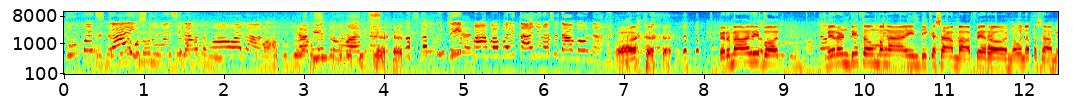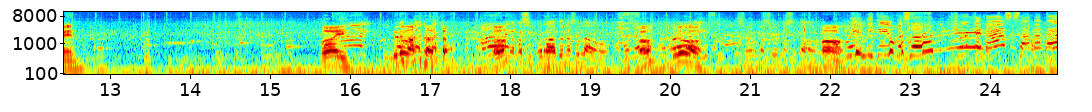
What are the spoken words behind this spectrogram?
Two months guys! Two months silang mawawala. Grabe yung two months. Yung jeep, mababalitaan nyo nasa Davao na. Pero mga kalibot, meron dito mga hindi kasama pero nauna pa sa amin. Hoy! Dito ba? oh? Nakasigurado na sila oh. Oh? Dito ba? Sure na sure na sila oh. Oh. Uy, hindi kayo kasama. Sure ka na? Sasama ka?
